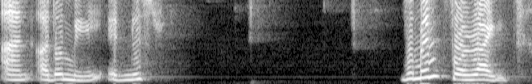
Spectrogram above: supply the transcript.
and other male administrators. Women for Rights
